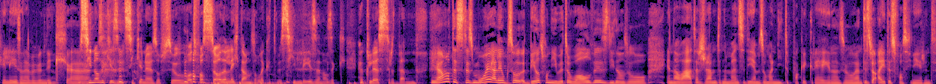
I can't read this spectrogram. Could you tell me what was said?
gelezen hebben, vind ik. Eh, Misschien als ik eens in het ziekenhuis of zo wat vasthouden ligt, dan zal ik het misschien lezen als ik gekluisterd ben. Ja, maar het is, het is mooi. Allee, ook zo het beeld van die witte walvis die dan zo in dat water zwemt en de mensen die hem zo maar niet te pakken krijgen en zo. En het is wel, allee, het is fascinerend.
